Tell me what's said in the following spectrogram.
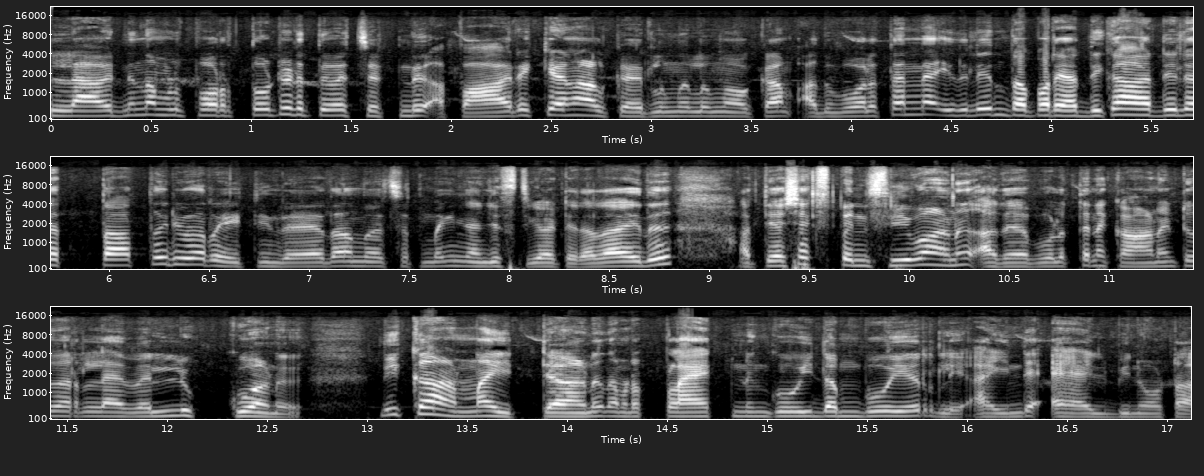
എല്ലാവരും നമ്മൾ പുറത്തോട്ട് എടുത്ത് വെച്ചിട്ടുണ്ട്. അപ്പോൾ ആരൊക്കെയാണ് ആൾക്കാരിൽ എന്നുള്ളത് നോക്കാം. അതുപോലെ തന്നെ ഇതിൽ എന്താ പറയുക അധികം ആരുടെ എത്താത്ത ഒരു വെറൈറ്റി ഉണ്ട് ഏതാണെന്ന് വെച്ചിട്ടുണ്ടെങ്കിൽ ഞാൻ ജസ്റ്റ് കാട്ടിയത് അതായത് അത്യാവശ്യം എക്സ്പെൻസീവ് ആണ്. അതേപോലെ തന്നെ കാണിട്ട് വേറെ ലെവൽ ലുക്കുമാണ് ഇത് കാണുന്ന ഐറ്റാണ് നമ്മുടെ പ്ലാറ്റിനം കോയി ദംബോയറില്ലേ അതിന്റെ ആൽബിനോട്ടാ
